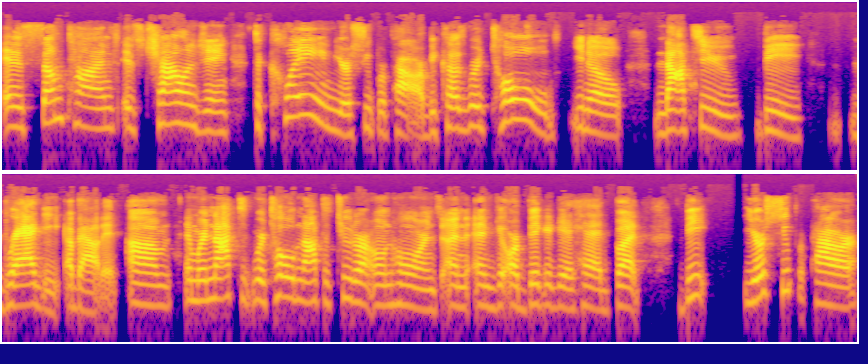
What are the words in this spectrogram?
and it's sometimes it's challenging to claim your superpower because we're told, you know, not to be braggy about it. Um, and we're not, to, we're told not to toot our own horns and, and get, or big get head, but be your superpower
